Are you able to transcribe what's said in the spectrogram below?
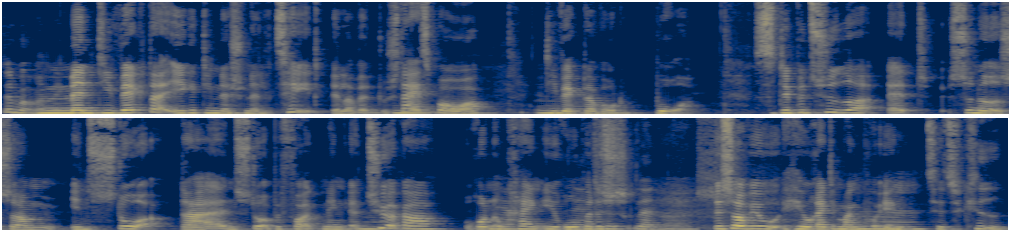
det må man ikke. men de vægter ikke din nationalitet, eller hvem du er statsborger, de Mm. vægter, hvor du bor. Så det betyder, at sådan noget som en stor, der er en stor befolkning af Mm. tyrkere rundt Ja. omkring i Europa, ja, det, det så vi jo hæve rigtig mange point Mhm. til Tyrkiet,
